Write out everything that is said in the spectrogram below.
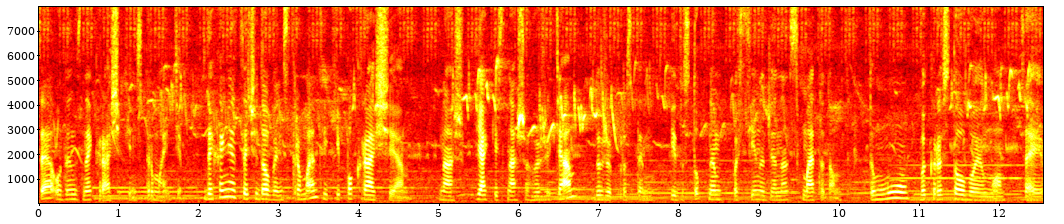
це один з найкращих інструментів. Дихання це чудовий інструмент, який покращує наш якість нашого життя дуже простим і доступним постійно для нас методом. Тому використовуємо цей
